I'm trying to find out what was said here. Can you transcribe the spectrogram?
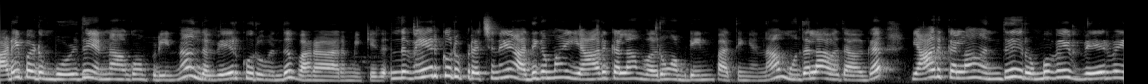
அடைபடும் பொழுது என்ன ஆகும் அப்படின்னா அந்த வேர்க்குரு வந்து வர ஆரம்பிக்குது. இந்த வேர்க்குரு பிரச்சனை அதிகமா யாருக்கெல்லாம் வரும் அப்படின்னு பார்த்தீங்கன்னா முதலாவதாக யாருக்கெல்லாம் வந்து ரொம்பவே வேர்வை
